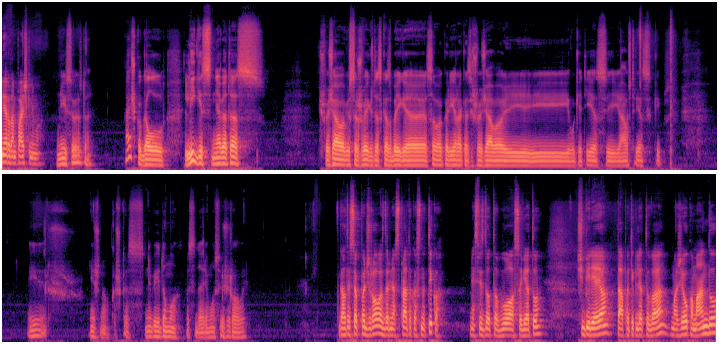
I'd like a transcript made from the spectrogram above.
Nėra tam paaiškinimo. Neįsivaizduoju. Aišku, gal lygis nebe tas. Išvažiavo visas žvaigždės, kas baigė savo karjerą, kas išvažiavo į, į Vokietijas, į Austrijas. Kaip... Ir nežinau, kažkas nebeįdomu pasidarė mūsų žiūrovai. Gal tiesiog pats žiūrovas dar nesuprato, kas nutiko, nes vis dėlto buvo sovietų, šibirėjo, tapo tik Lietuva, mažiau komandų,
